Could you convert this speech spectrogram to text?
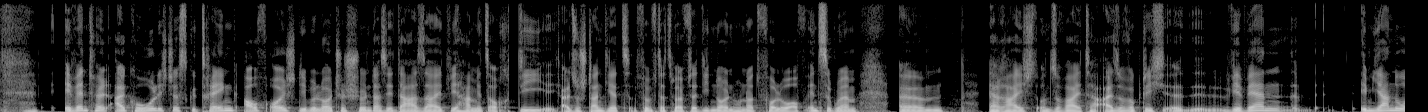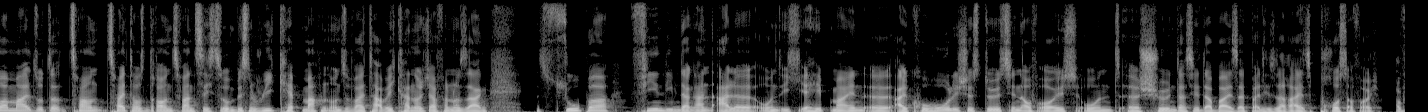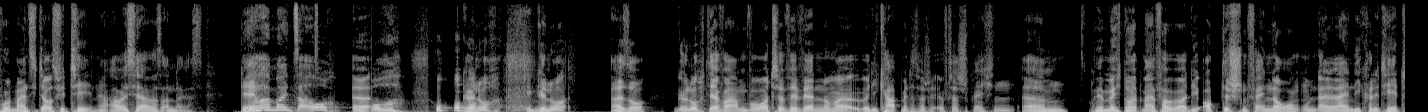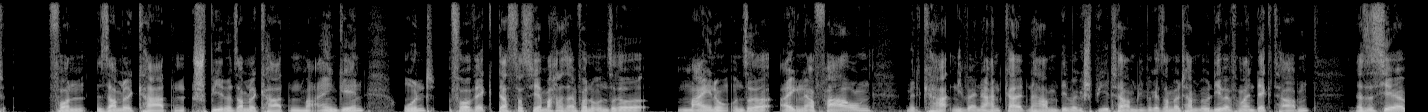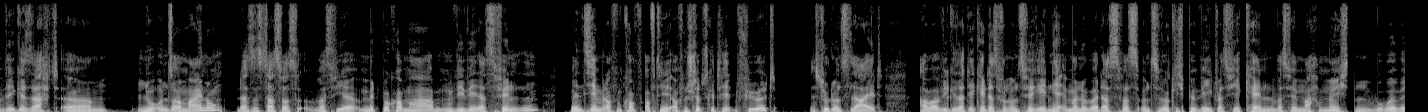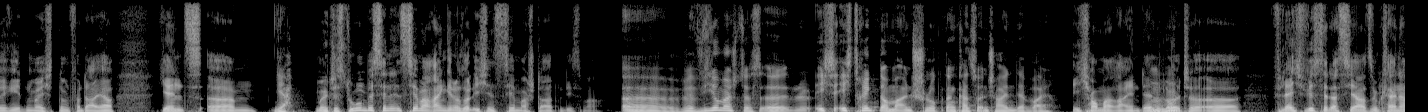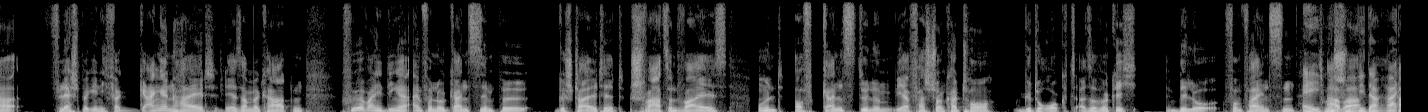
eventuell alkoholisches Getränk auf euch, liebe Leute. Schön, dass ihr da seid. Wir haben jetzt auch die, also Stand jetzt, 5.12., die 900 Follower auf Instagram ähm, erreicht und so weiter. Also wirklich, äh, wir werden im Januar mal so 2023 so ein bisschen Recap machen und so weiter. Aber ich kann euch einfach nur sagen, super, vielen lieben Dank an alle und ich erhebe mein äh, alkoholisches Döschen auf euch und äh, schön, dass ihr dabei seid bei dieser Reise. Prost auf euch. Obwohl meins sieht aus wie Tee, ne? aber ist ja was anderes. Denn, ja, meins auch. Äh, Boah. genug, genug, also genug der warmen Worte. Wir werden nochmal über die Karten wahrscheinlich öfters sprechen. Ähm, wir möchten heute mal einfach über die optischen Veränderungen und allein die Qualität von Sammelkarten, Spielen und Sammelkarten mal eingehen. Und vorweg, das, was wir machen, ist einfach nur unsere Meinung, unsere eigene Erfahrung mit Karten, die wir in der Hand gehalten haben, die wir gespielt haben, die wir gesammelt haben, oder die wir einfach mal entdeckt haben. Das ist hier, wie gesagt, ähm, nur unsere Meinung. Das ist das, was, was wir mitbekommen haben und wie wir das finden. Wenn sich jemand auf den Kopf, auf, die, auf den Schlips getreten fühlt, es tut uns leid, aber wie gesagt, ihr kennt das von uns. Wir reden ja immer nur über das, was uns wirklich bewegt, was wir kennen, was wir machen möchten, worüber wir reden möchten. Und von daher, Jens, ähm, ja. möchtest du ein bisschen ins Thema reingehen oder soll ich ins Thema starten diesmal? Äh, wie du möchtest. Äh, ich ich trinke noch mal einen Schluck, dann kannst du entscheiden derweil. Ich hau mal rein, denn mhm. Leute, äh, vielleicht wisst ihr das ja, so ein kleiner Flashback in die Vergangenheit der Sammelkarten. Früher waren die Dinge einfach nur ganz simpel gestaltet, schwarz und weiß und auf ganz dünnem, ja fast schon Karton gedruckt. Also wirklich Billo vom Feinsten. Ey, ich muss schon wieder rein.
